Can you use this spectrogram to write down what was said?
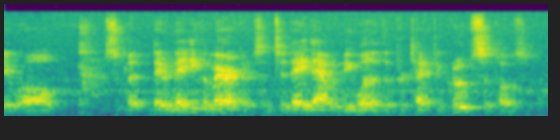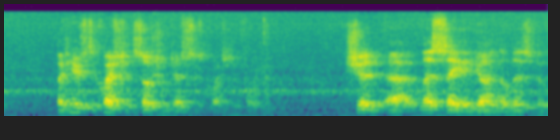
They were all, but they were Native Americans, and today that would be one of the protected groups supposedly. But here's the question, social justice question for you. Should, uh, let's say a young Elizabeth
